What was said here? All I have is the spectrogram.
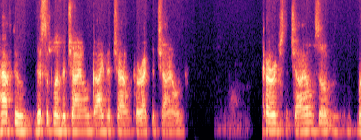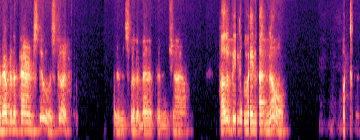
have to discipline the child, guide the child, correct the child, encourage the child. So whatever the parents do is good. It's for the benefit of the child. Other people may not know what's good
